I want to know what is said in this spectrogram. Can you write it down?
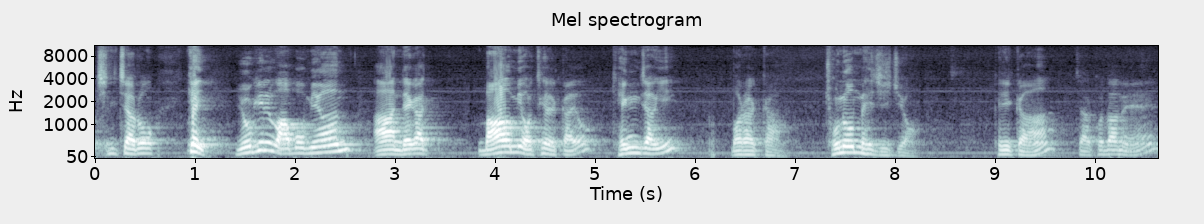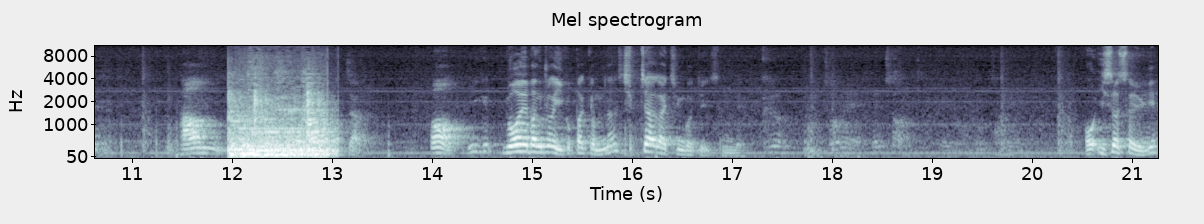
진짜로 그러니까 여기를 와 보면 아, 내가 마음이 어떻게 될까요? 굉장히 뭐랄까? 존엄해지죠. 그러니까 자, 그 다음에 다음 자. 어, 이게 노아의 방주가 이것밖에 없나? 십자가 같은 것도 있습니다. 어 있었어요 여기?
